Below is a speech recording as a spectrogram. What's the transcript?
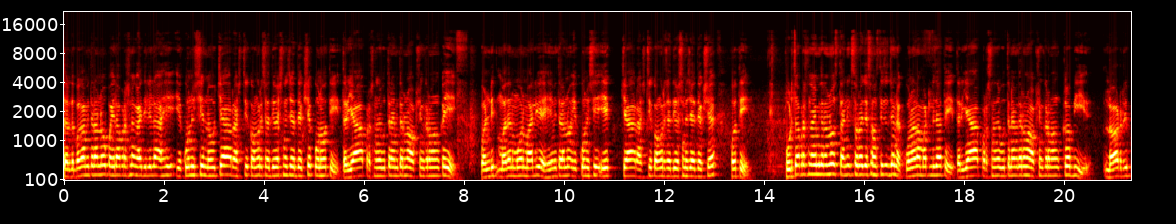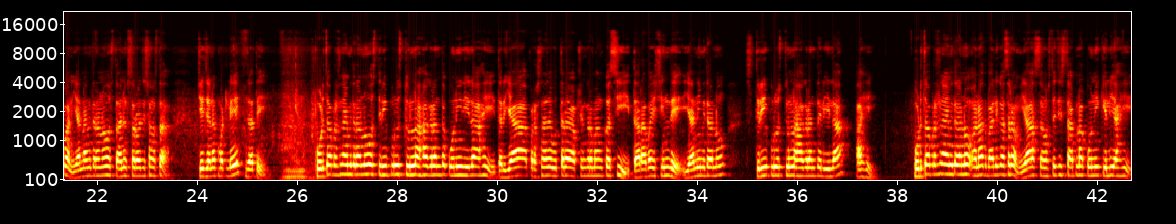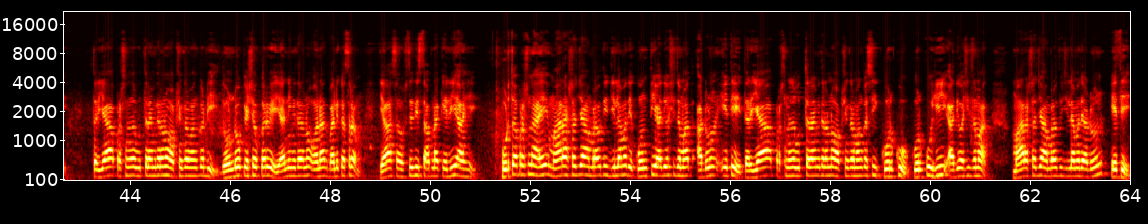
तर बघा मित्रांनो पहिला प्रश्न काय दिलेला आहे? एकोणीसशे नऊच्या राष्ट्रीय काँग्रेस अधिवेशनाचे अध्यक्ष कोण होते? तर या प्रश्नाचे उत्तर आहे मित्रांनो ऑप्शन क्रमांक ए. पंडित मदन मोहन मालवीय हे मित्रांनो एकोणीसशे एकच्या राष्ट्रीय काँग्रेस अधिवेशनाचे अध्यक्ष होते. पुढचा प्रश्न आहे मित्रांनो स्थानिक स्वराज्य संस्थेचे जनक कोणाला म्हटले जाते? तर या प्रश्नाचे उत्तर आहे मित्रांनो ऑप्शन क्रमांक बी. लॉर्ड रिपन यांना मित्रांनो स्थानिक स्वराज्य संस्था चे जनक म्हटले जाते. पुढचा प्रश्न आहे मित्रांनो स्त्री पुरुष तुलना हा ग्रंथ कोणी लिहिला आहे? तर या प्रश्नाचे उत्तर आहे ऑप्शन क्रमांक सी ताराबाई शिंदे. यांनी मित्रांनो स्त्री पुरुष तुलना हा ग्रंथ लिहिला आहे. पुढचा प्रश्न आहे मित्रांनो अनाथ बालिकाश्रम या संस्थेची स्थापना कोणी केली आहे? तर या प्रश्नाचं उत्तर आहे मित्रांनो ऑप्शन क्रमांक डी धोंडो केशव कर्वे. यांनी मित्रांनो अनाथ बालिकाश्रम या संस्थेची स्थापना केली आहे. पुढचा प्रश्न आहे महाराष्ट्राच्या अमरावती जिल्ह्यामध्ये कोणती आदिवासी जमात आढळून येते? तर या प्रश्नाचं उत्तर आहे मित्रांनो ऑप्शन क्रमांक सी कोरकू. कोरकू ही आदिवासी जमात महाराष्ट्राच्या अमरावती जिल्ह्यामध्ये आढळून येते.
